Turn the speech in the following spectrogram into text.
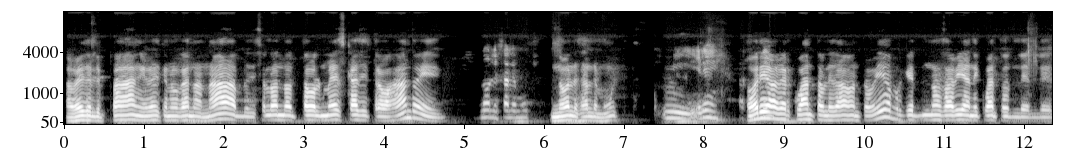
a veces le pagan y a veces que no gana nada, pues, solo anda todo el mes casi trabajando y No le sale mucho. no le sale mucho. Mire, Ahora iba a ver cuánto le daban todavía porque no sabía ni cuánto le, le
